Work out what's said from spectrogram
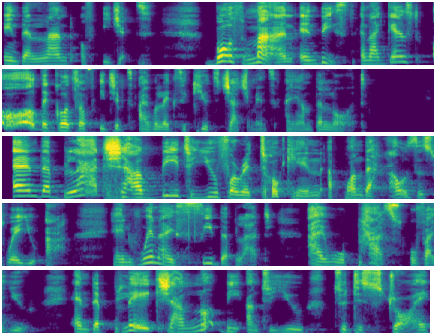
in the land of Egypt, both man and beast, and against all the gods of Egypt I will execute judgment. I am the Lord. And the blood shall be to you for a token upon the houses where you are. And when I see the blood, I will pass over you, and the plague shall not be unto you to destroy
